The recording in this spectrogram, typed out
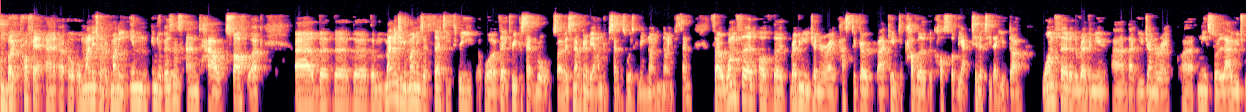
on both profit uh, or, or management of money in in your business and how staff work uh, the, the, the, the managing money is a 33 or 33% rule. So it's never going to be 100%. It's always going to be 99%. So one third of the revenue you generate has to go back in to cover the cost of the activity that you've done. One third of the revenue uh, that you generate uh, needs to allow you to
